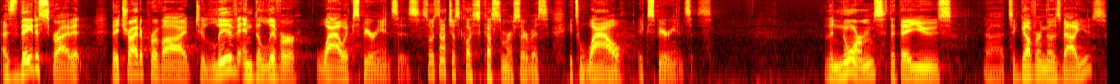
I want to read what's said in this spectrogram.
As they describe it, they try to provide to live and deliver wow experiences. So it's not just customer service, it's wow experiences. The norms that they use uh, to govern those values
